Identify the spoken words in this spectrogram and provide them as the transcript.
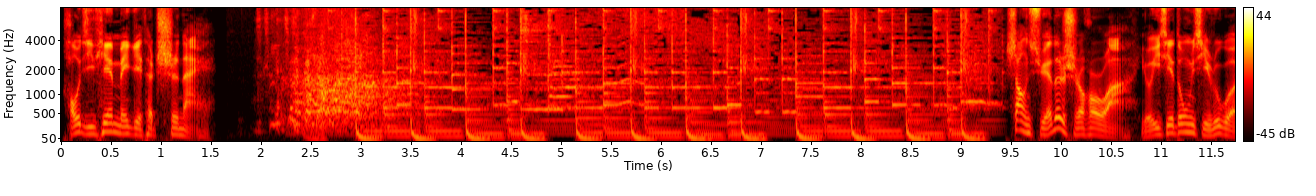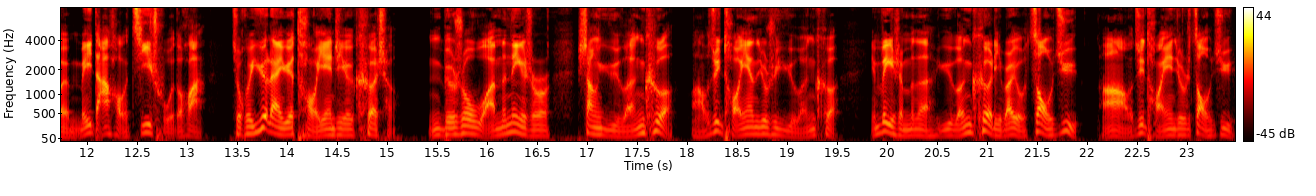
好几天没给她吃奶。上学的时候啊，有一些东西如果没打好基础的话，就会越来越讨厌这个课程。你比如说，我们那个时候上语文课啊，我最讨厌的就是语文课。为什么呢？语文课里边有造句啊，我最讨厌就是造句。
